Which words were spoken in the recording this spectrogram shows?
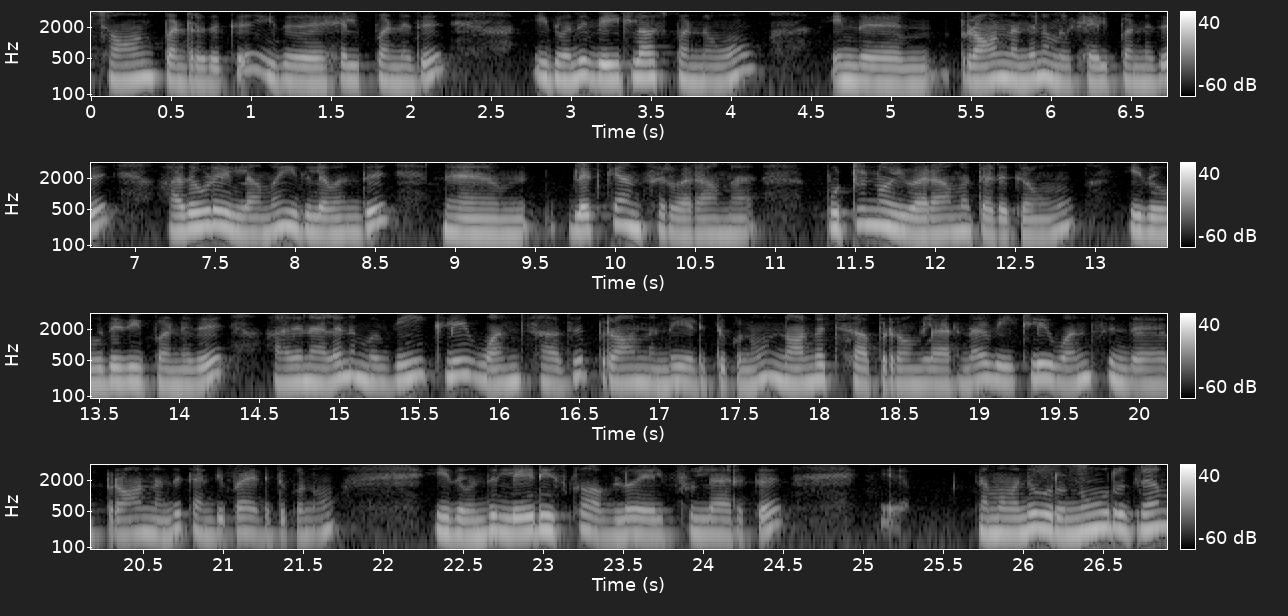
ஸ்ட்ராங் பண்ணுறதுக்கு இது ஹெல்ப் பண்ணுது. இது வந்து வெயிட் லாஸ் பண்ணவும். இந்த ப்ரான் வந்து நம்மளுக்கு ஹெல்ப் பண்ணுது. அதோடு இல்லாமல் இதில் வந்து பிளட் கேன்சர் வராமல் புற்றுநோய் வராமல் தடுக்கவும் இது உதவி பண்ணுது. அதனால் நம்ம வீக்லி ஒன்ஸ் ஆகுது ப்ரான் வந்து எடுத்துக்கணும். நான்வெஜ் சாப்பிட்றவங்களா இருந்தால் வீக்லி ஒன்ஸ் இந்த ப்ரான் வந்து கண்டிப்பாக எடுத்துக்கணும். இது வந்து லேடிஸ்க்கு அவ்வளோ ஹெல்ப்ஃபுல்லாக இருக்குது நம்ம வந்து ஒரு நூறு கிராம்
